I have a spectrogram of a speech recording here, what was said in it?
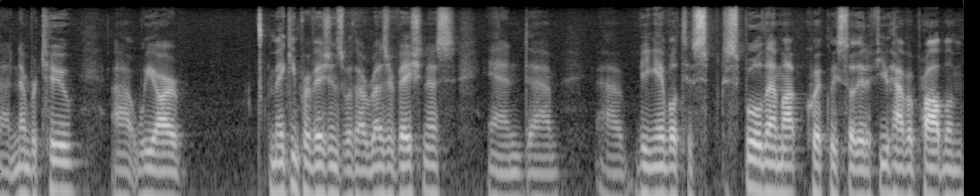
Uh, number two, uh, we are making provisions with our reservationists and um, uh, being able to sp spool them up quickly so that if you have a problem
